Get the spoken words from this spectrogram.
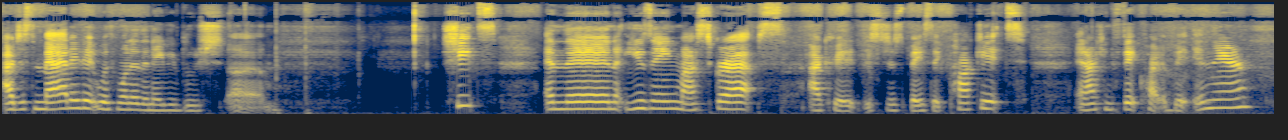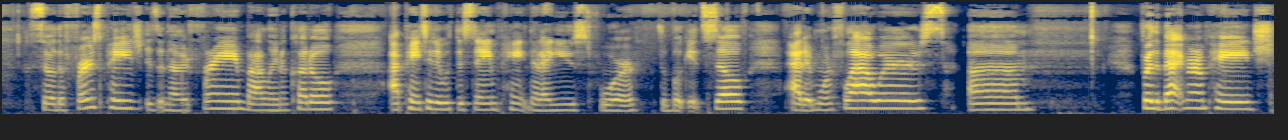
I just matted it with one of the navy blue um, sheets. And then using my scraps, I created this just basic pocket. And I can fit quite a bit in there. So the first page is another frame by Elena Cuddle. I painted it with the same paint that I used for the book itself. Added more flowers. Um, for the background page,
